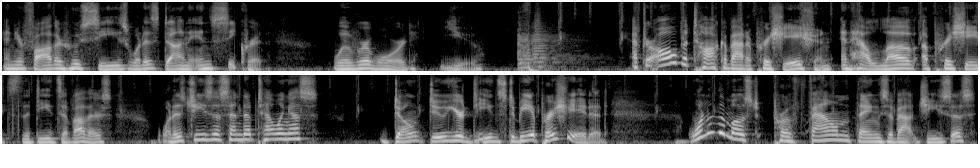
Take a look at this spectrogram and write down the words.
and your Father who sees what is done in secret will reward you. After all the talk about appreciation and how love appreciates the deeds of others, what does Jesus end up telling us? Don't do your deeds to be appreciated. One of the most profound things about Jesus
